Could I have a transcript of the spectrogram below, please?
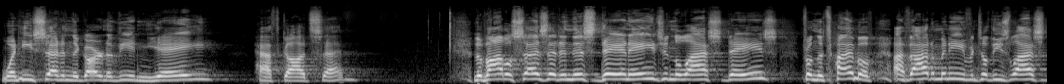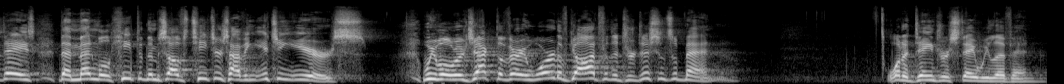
when he said in the Garden of Eden, Yea, hath God said. The Bible says that in this day and age, in the last days, from the time of, Adam and Eve until these last days, that men will heap to themselves teachers having itching ears. We will reject the very word of God for the traditions of men. What a dangerous day we live in.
